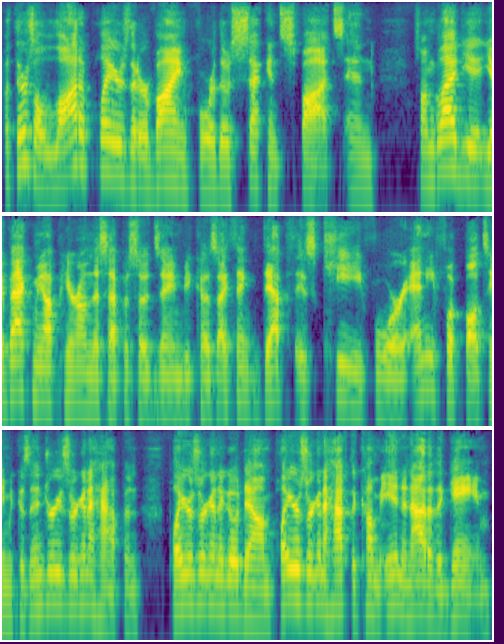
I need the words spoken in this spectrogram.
but there's a lot of players that are vying for those second spots. And So I'm glad you you back me up here on this episode, Zane, because I think depth is key for any football team because injuries are going to happen, players are going to go down, players are going to have to come in and out of the game.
